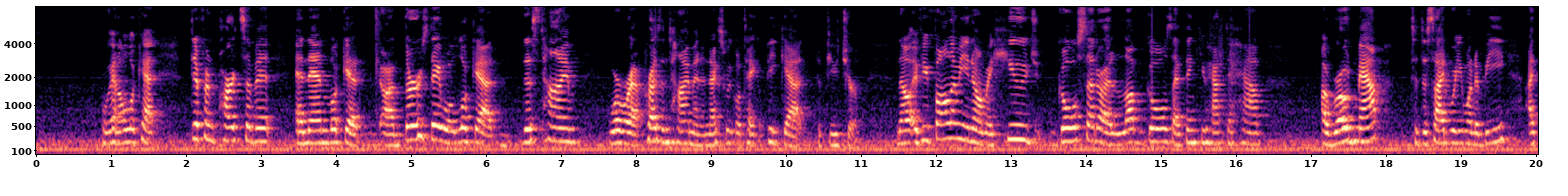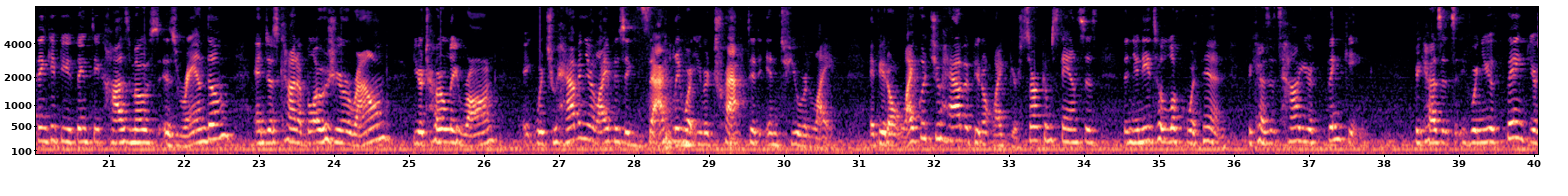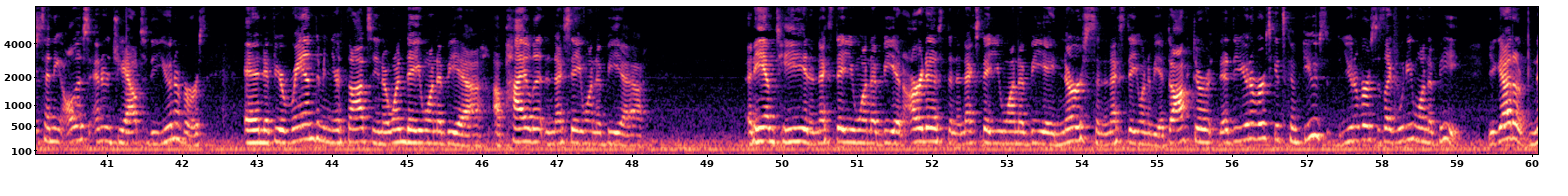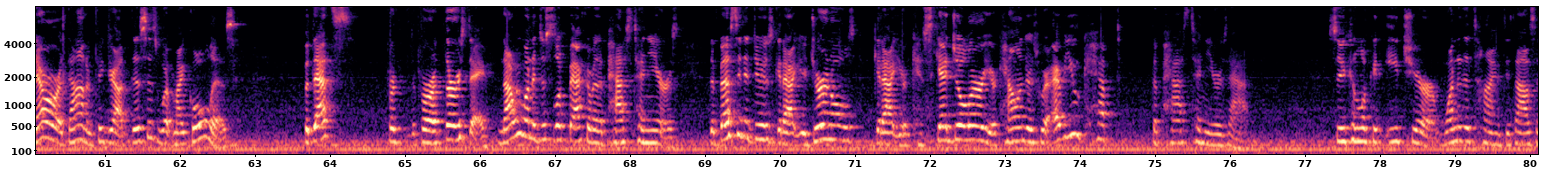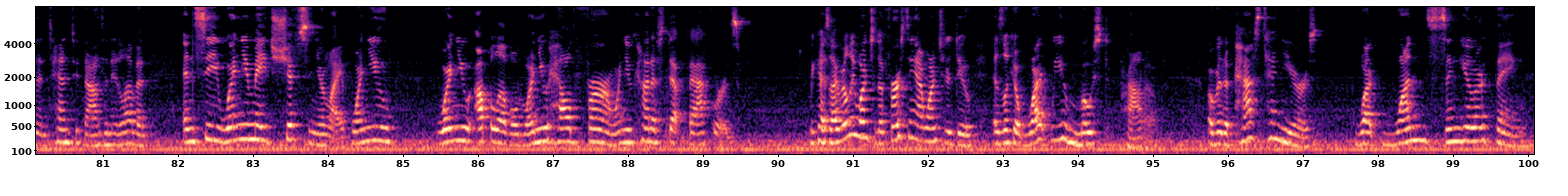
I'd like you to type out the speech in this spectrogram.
We're going to look at different parts of it, and then look at on Thursday, we'll look at this time where we're at present time, and next week we'll take a peek at the future. Now, if you follow me, you know I'm a huge goal setter. I love goals. I think you have to have a roadmap to decide where you want to be. I think if you think the cosmos is random and just kind of blows you around, you're totally wrong. What you have in your life is exactly what you've attracted into your life. If you don't like what you have, if you don't like your circumstances, then you need to look within because it's how you're thinking because it's when you think you're sending all this energy out to the universe and if you're random in your thoughts you know one day you want to be a, a pilot and the next day you want to be a an EMT and the next day you want to be an artist and the next day you want to be a nurse and the next day you want to be a doctor the, universe gets confused the universe is like what do you want to be you got to narrow it down and figure out this is what my goal is but that's for, for a Thursday. Now we want to just look back over the past 10 years. The best thing to do is get out your journals, get out your scheduler, your calendars, wherever you kept the past 10 years at. So you can look at each year, one at a time, 2010, 2011, and see when you made shifts in your life, when you when you up leveled, when you held firm, when you kind of stepped backwards. Because I really want you, the first thing I want you to do is look at what were you most proud of? Over the past 10 years, what one singular thing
